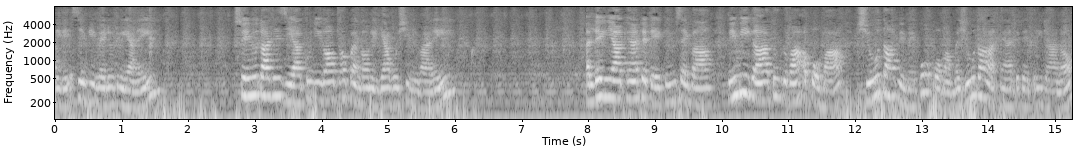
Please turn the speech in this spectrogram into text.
လေးတွေအဆင်ပြေမယ်လို့တွေ့ရတယ်။ဆွေမျိုးသားချင်းစီကကုညီကောင်းထောက်ပံ့ကောင်းတွေရဖို့ရှိနေပါတယ်။အလိညာခံတက်တဲ့ဂိမ်းစိတ်ပါမိမိကသူ့တစ်ပါးအပေါ်မှာရိုးသားပေမဲ့ကိုယ့်အပေါ်မှာမရိုးသားတာခံရတဲ့သတိထားနော်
